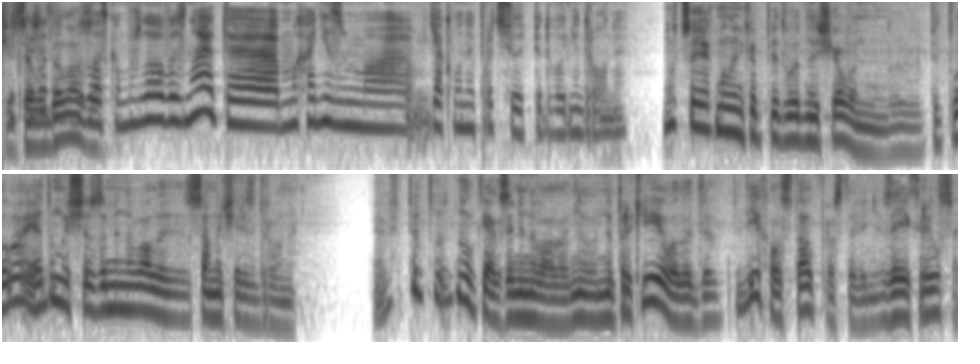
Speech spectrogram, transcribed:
чи це підкажіть, будь ласка, можливо, ви знаєте механізм, е, як вони працюють, підводні дрони? Ну, це як маленький підводний човен е, підпливає. Я думаю, що замінували саме через дрони. Ну, як замінували? Ну, не приклеювали, під'їхав, став, просто він заікрився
